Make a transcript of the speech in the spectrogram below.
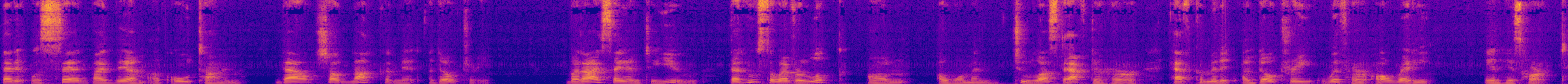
that it was said by them of old time, Thou shalt not commit adultery. But I say unto you that whosoever look on a woman to lust after her hath committed adultery with her already in his heart.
